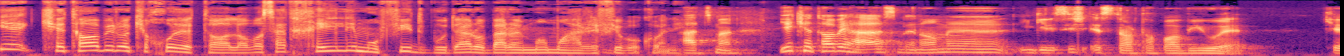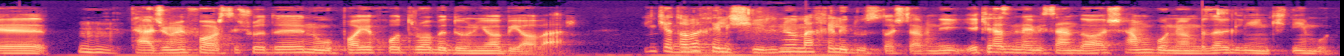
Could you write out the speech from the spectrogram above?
یه کتابی رو که خودت تا حالا واسط خیلی مفید بوده رو برای ما معرفی بکنی. حتما. یه کتابی هست به نام انگلیسیش استارتاپ ویوه که ترجمه فارسی شده نوپای خود رو به دنیا بیاور. این کتاب خیلی شیرینه و من خیلی دوست داشتم. یکی از نویسنده‌هاش همون بنیانگذار لینکدین بود.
